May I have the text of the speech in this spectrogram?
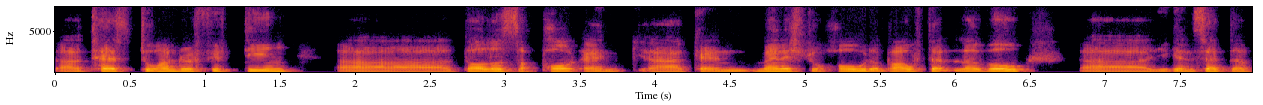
uh, uh, test 215 uh, dollar support and uh, can manage to hold above that level, you can set the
